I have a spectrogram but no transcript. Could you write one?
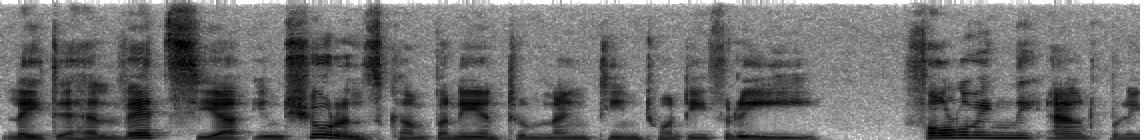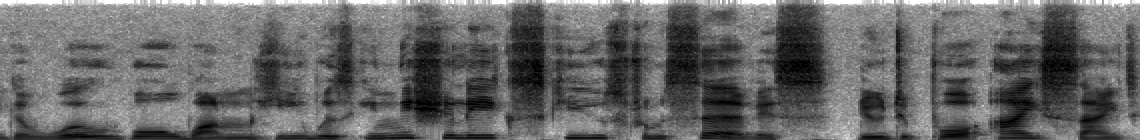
later Helvetia Insurance Company until 1923. Following the outbreak of World War I, he was initially excused from service due to poor eyesight,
